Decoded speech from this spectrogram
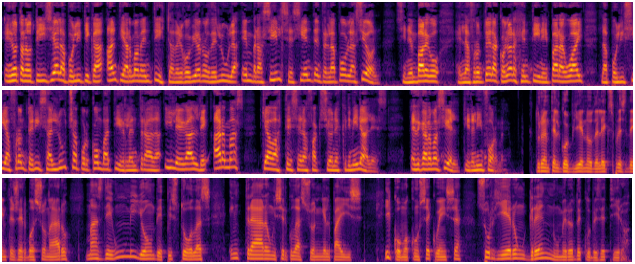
En otra noticia, la política antiarmamentista del gobierno de Lula en Brasil se siente entre la población. Sin embargo, en la frontera con Argentina y Paraguay, la policía fronteriza lucha por combatir la entrada ilegal de armas que abastecen a facciones criminales. Edgar Maciel tiene el informe. Durante el gobierno del expresidente Jair Bolsonaro, más de un millón de pistolas entraron en circulación en el país y como consecuencia surgieron un gran número de clubes de tiro.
